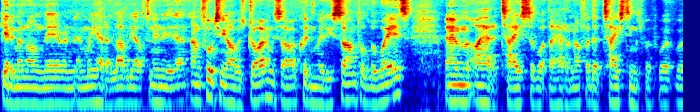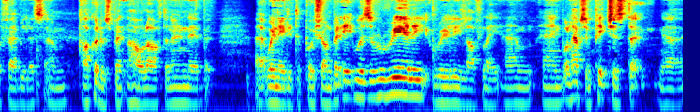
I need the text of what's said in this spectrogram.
get him along there, and, and we had a lovely afternoon. Uh, Unfortunately, I was driving, so I couldn't really sample the wares. Um, I had a taste of what they had on offer. The tastings were, were, were fabulous. Um, I could have spent the whole afternoon there, but uh, we needed to push on. But it was really, really lovely. Um, and we'll have some pictures that uh,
